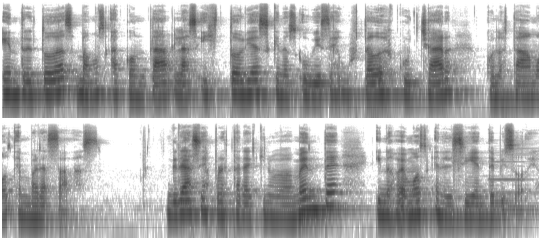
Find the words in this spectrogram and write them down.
Entre todas vamos a contar las historias que nos hubiese gustado escuchar cuando estábamos embarazadas. Gracias por estar aquí nuevamente y nos vemos en el siguiente episodio.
